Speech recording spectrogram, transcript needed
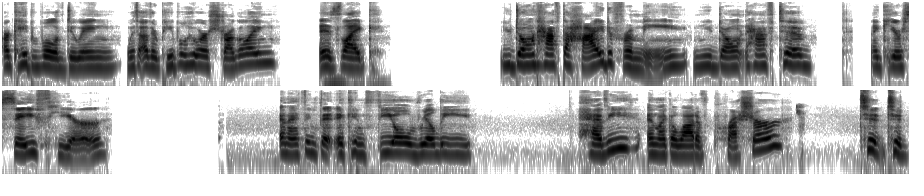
are capable of doing with other people who are struggling is like you don't have to hide from me. You don't have to like you're safe here and I think that it can feel really heavy and like a lot of pressure to to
